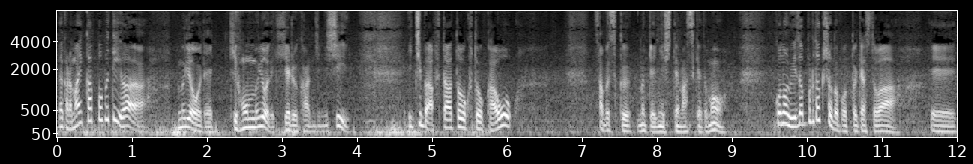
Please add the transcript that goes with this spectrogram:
だからマイカップオブティーは無料で、基本無料で聴ける感じにし、一部アフタートークとかをサブスク向けにしてますけども、このウィザプロダクションのポッドキャストは、えー、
